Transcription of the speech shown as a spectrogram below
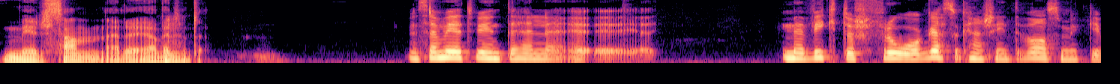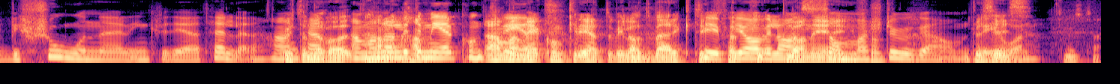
mer sann, eller jag vet Mm. inte. Men sen vet vi inte heller, eh, eh, med Viktors fråga så kanske inte var så mycket visioner inkluderat heller. Han, Utan kan, det var- han, var lite mer konkret. Han var mer konkret och ville ha ett verktyg typ, för jag vill ha en planering. sommarstuga om tre Precis. år. Just det.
